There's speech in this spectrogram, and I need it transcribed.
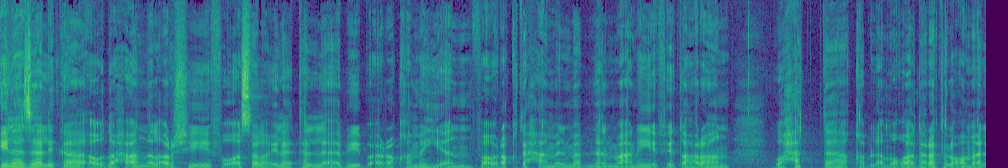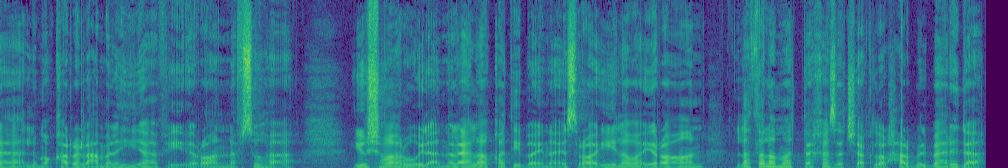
إلى ذلك أوضح أن الأرشيف وصل إلى تل أبيب رقميا فور اقتحام المبنى المعني في طهران وحتى قبل مغادرة العملاء لمقر العملية في إيران نفسها. يشار إلى أن العلاقة بين إسرائيل وإيران لطالما اتخذت شكل الحرب الباردة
